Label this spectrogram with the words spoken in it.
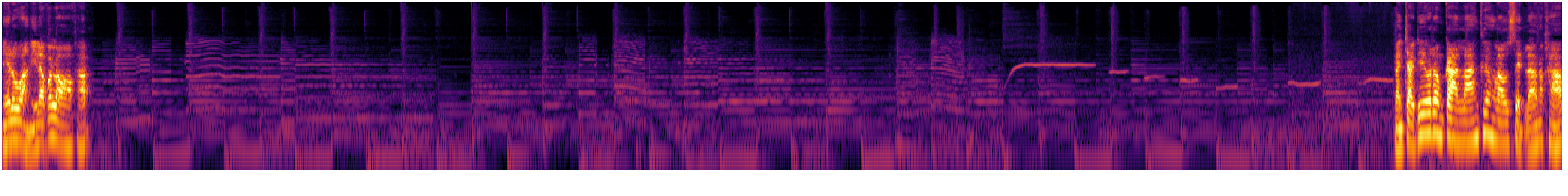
ในระหว่างนี้เราก็รอครับ จากที่เขาทำการล้างเครื่องเราเสร็จแล้วนะครับ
